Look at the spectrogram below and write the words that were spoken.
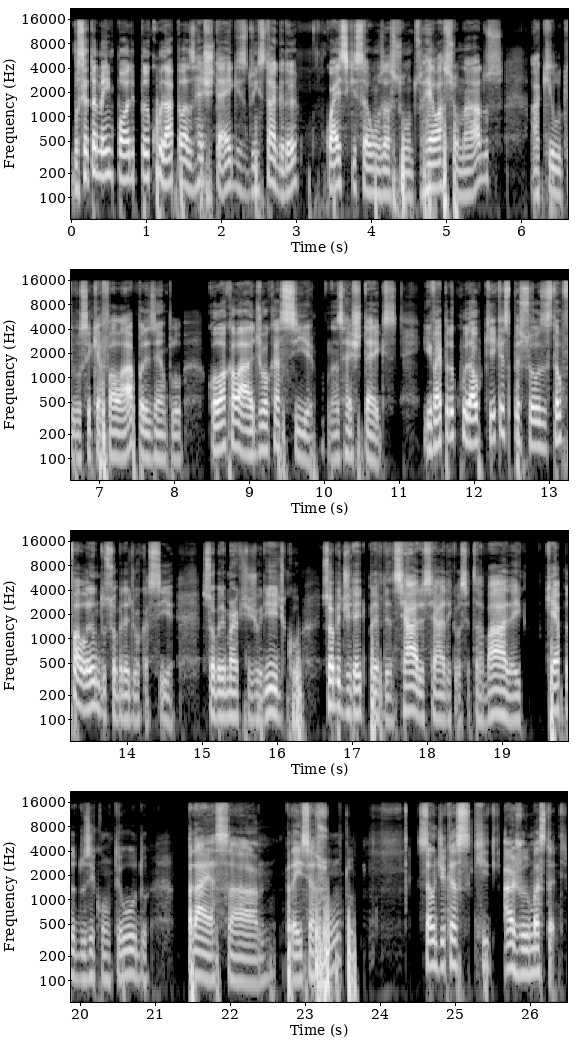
Você também pode procurar pelas hashtags do Instagram quais que são os assuntos relacionados àquilo que você quer falar, por exemplo, coloca lá advocacia nas hashtags e vai procurar o que, que as pessoas estão falando sobre advocacia, sobre marketing jurídico, sobre direito previdenciário, se é a área que você trabalha e quer produzir conteúdo para essa para esse assunto, são dicas que ajudam bastante.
